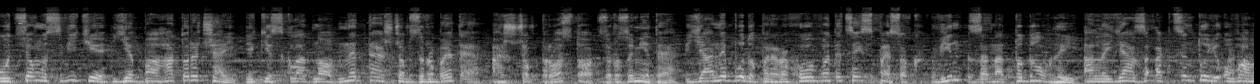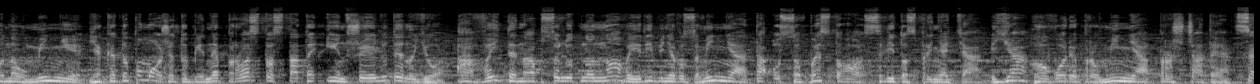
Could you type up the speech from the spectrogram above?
У цьому світі є багато речей, які складно не те, щоб зробити, а щоб просто зрозуміти. Я не буду перераховувати цей список. Він занадто довгий, але я заакцентую увагу на вмінні, яке допоможе тобі не просто стати іншою людиною, а вийти на абсолютно новий рівень розуміння та особистого світосприйняття. Я говорю про вміння прощати. Це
